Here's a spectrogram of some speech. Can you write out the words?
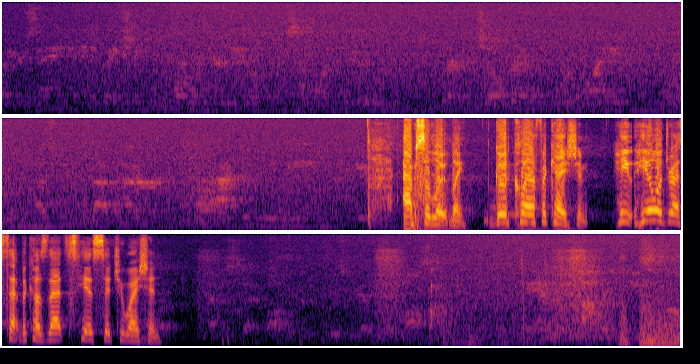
what you're saying in any way, shape, or form when you're dealing with someone who, where the children or wife or husband, for that matter, are actively being abused? Absolutely. Good clarification. He, he'll address that because that's his situation. Never, never, not even appears to be able to possible. And I make peace in my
